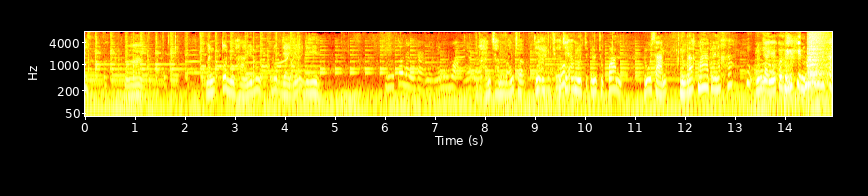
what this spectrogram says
ยว้าว มันต้นห่างๆนี่ลูกลูกใหญ่เยอะดีดูต้นห่างๆอย่างนี้มันหวานนะเบิหร์วานฉ่ำหวานเฉาะเจ๊หวานชุบเจ๊เอาหนูหนูจุบป้อนหนูอุตสามหนูรักมากเลยนะคะหนูอยากให้คนพี่กินมากเลยจ้ะ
